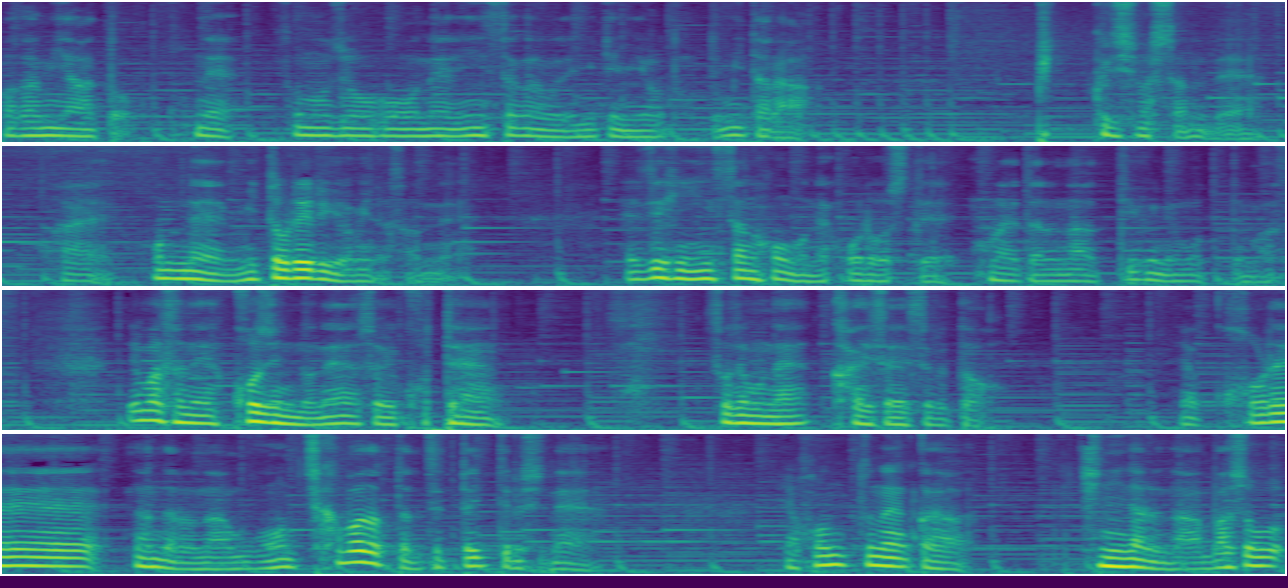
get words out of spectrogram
我が身アート。ね。その情報をねインスタグラムで見てみようと思って見たらびっくりしましたので。はい。ほんね見とれるよ皆さんね。ぜひインスタの方もねフォローしてもらえたらなっていうふうに思ってます。でまたね個人のねそういう個展それもね開催すると。いやこれなんだろうなもう近場だったら絶対行ってるしね。いやほんとなんか気になるな。場所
